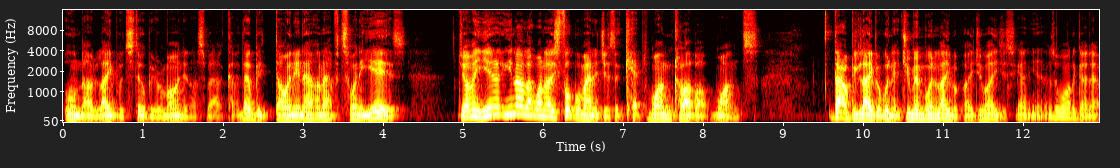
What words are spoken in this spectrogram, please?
all know Labour would still be reminding us about. They'll be dining out on that for twenty years. Do you know what I mean? You know, you know, like one of those football managers that kept one club up once. That would be Labour, wouldn't it? Do you remember when Labour paid your wages? Yeah, it was a while ago now.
